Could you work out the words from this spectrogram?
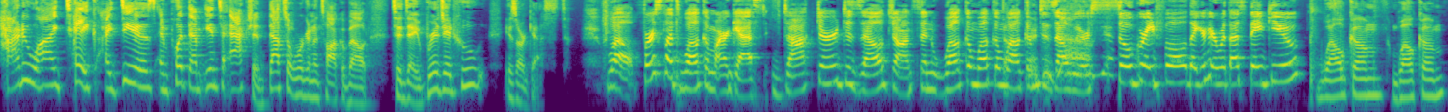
How do I take ideas and put them into action? That's what we're going to talk about today. Bridget, who is our guest? Well, first, let's welcome our guest, Dr. Deazell Johnson. Welcome, welcome, Dr. welcome, Deazell. We are yeah. so grateful that you're here with us. Thank you. Welcome, welcome.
